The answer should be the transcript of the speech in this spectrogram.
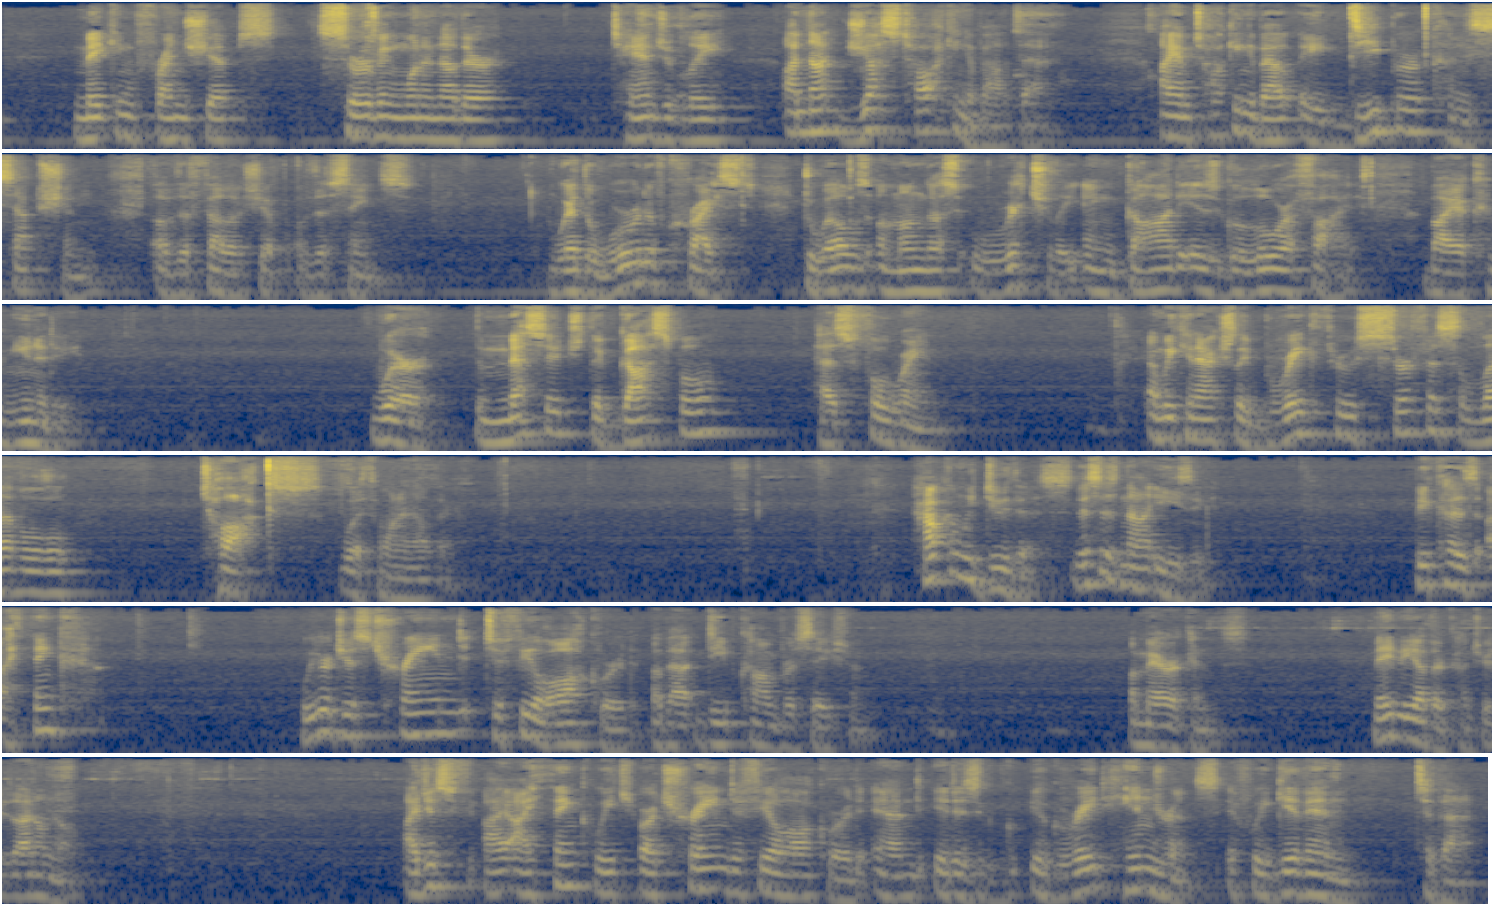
making friendships, serving one another tangibly. I'm not just talking about that. I am talking about a deeper conception of the fellowship of the saints, where the word of Christ dwells among us richly and God is glorified by a community where the message, the gospel, has full reign. And we can actually break through surface level talks with one another. How can we do this? This is not easy. Because I think we are just trained to feel awkward about deep conversation. Americans. Maybe other countries, I don't know. I just I, I think we are trained to feel awkward and it is a great hindrance if we give in to that.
